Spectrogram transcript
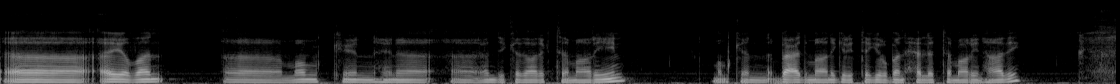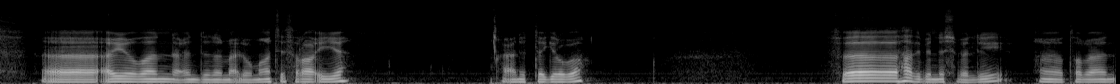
آه أيضا ممكن هنا عندي كذلك تمارين. ممكن بعد ما نقري التجربة نحل التمارين هذه. آه أيضا عندنا معلومات إثرائية عن التجربة. فهذه بالنسبة لي آه طبعا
